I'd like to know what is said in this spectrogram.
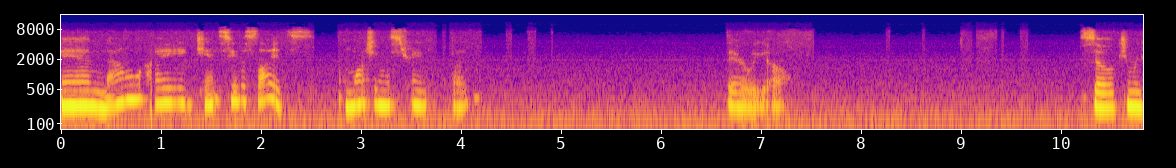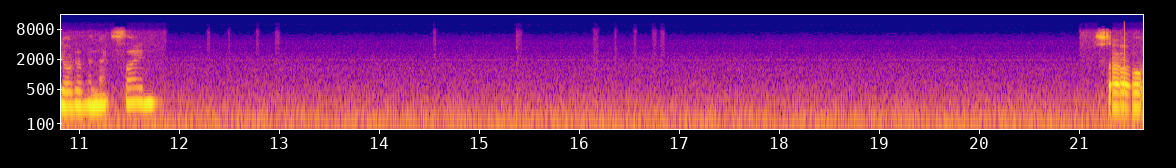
And now I can't see the slides. I'm watching the stream, but there we go. So can we go to the next slide? So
